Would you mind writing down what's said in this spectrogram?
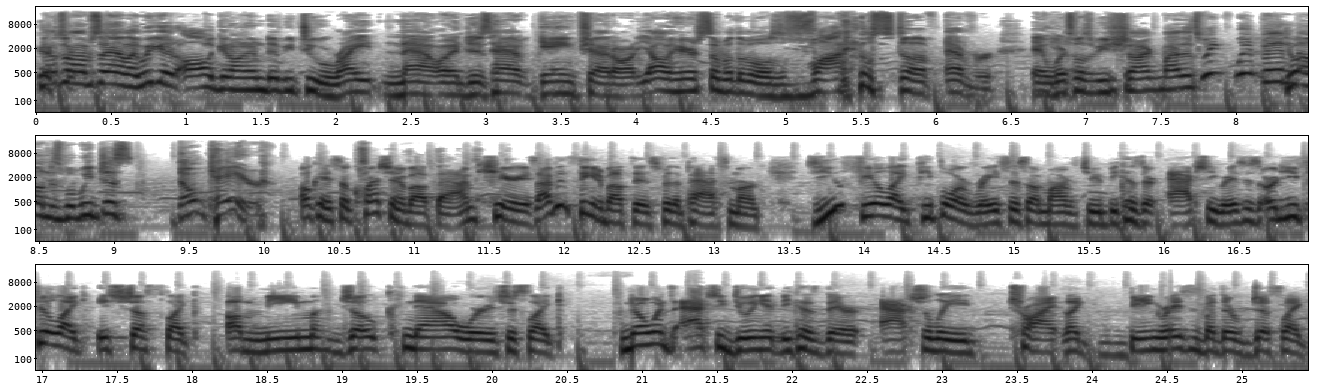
That's what I'm saying. Like we could all get on MW2 right now and just have game chat on. Y'all hear some of the most vile stuff ever, and we're supposed to be shocked by this. We we've been on this, but we just don't care. Okay, so question about that. I'm curious. I've been thinking about this for the past month. Do you feel like people are racist on Marvel 2 because they're actually racist, or do you feel like it's just like a meme joke now, where it's just like no one's actually doing it because they're actually trying, like being racist, but they're just like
